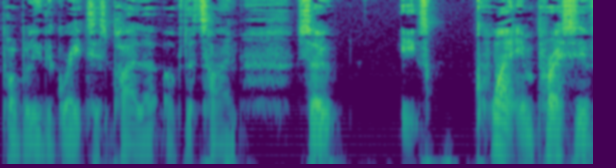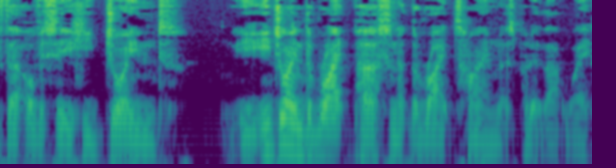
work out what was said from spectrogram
probably the greatest pilot of the time. So it's quite impressive that obviously he joined he joined the right person at the right time. Let's put it that way.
